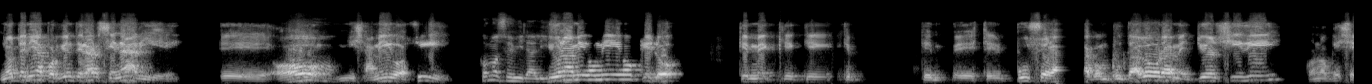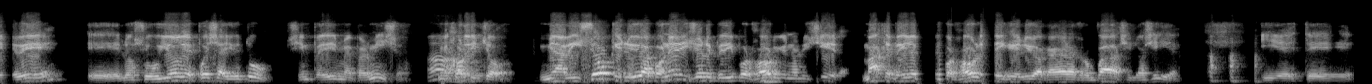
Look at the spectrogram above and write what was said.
no tenía por qué enterarse nadie. Eh, o mis amigos sí. ¿Cómo se viralizó? Y un amigo mío que lo que me que, que, que, este, puso la la computadora, metió el CD, con lo que se ve, eh, lo subió después a YouTube, sin pedirme permiso. Ah. Mejor dicho, me avisó que lo iba a poner y yo le pedí por favor que no lo hiciera. Más que pedirle por favor, le dije que lo iba a cagar a trompadas si lo hacía. y, este,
